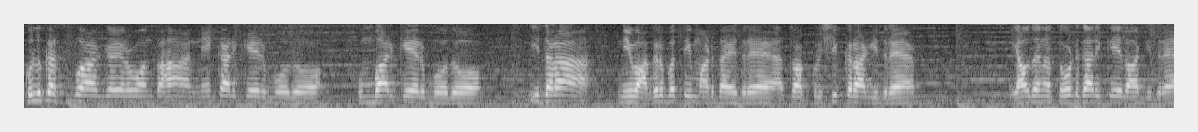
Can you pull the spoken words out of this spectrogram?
ಕುಲುಕಸ್ಬಾಗಿರುವಂತಹ ನೇಕಾರಿಕೆ ಇರ್ಬೋದು ಕುಂಬಾರಿಕೆ ಇರ್ಬೋದು ಈ ಥರ ನೀವು ಅಗರಬತ್ತಿ ಇದ್ದರೆ ಅಥವಾ ಕೃಷಿಕರಾಗಿದ್ದರೆ ಯಾವುದನ್ನ ತೋಟಗಾರಿಕೆದಾಗಿದ್ದರೆ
